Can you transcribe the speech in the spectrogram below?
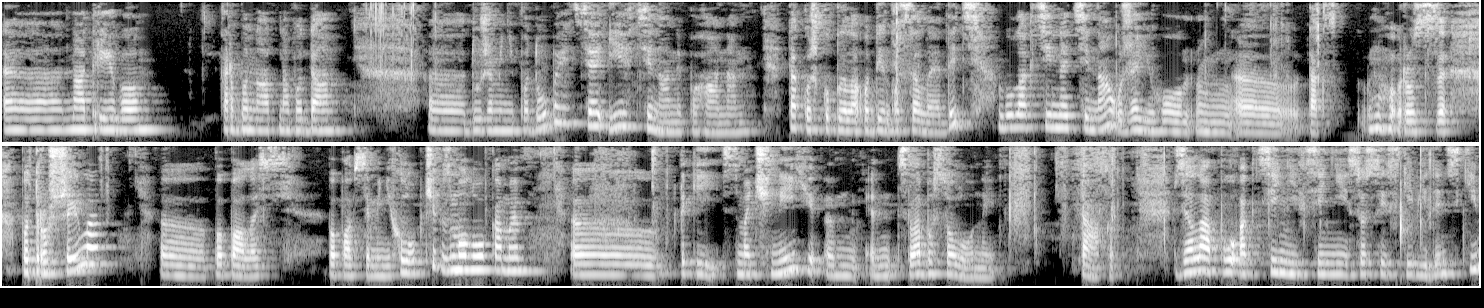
е, натрієво-карбонатна вода. Е, Дуже мені подобається і ціна непогана. Також купила один оселедець, була акційна ціна, уже його е, так ну, розпотрошила. Е, Попалась, попався мені хлопчик з молоками, е, такий смачний, ем, слабосолоний. Так, взяла по акційній ціні сосиски віденські,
